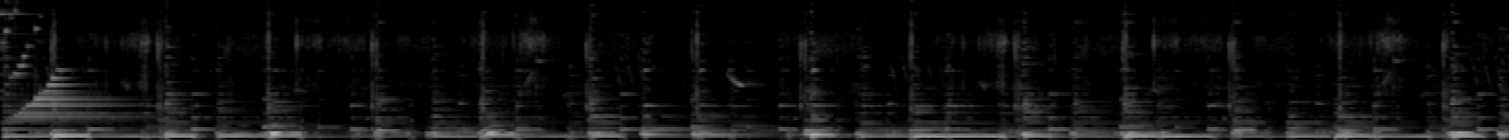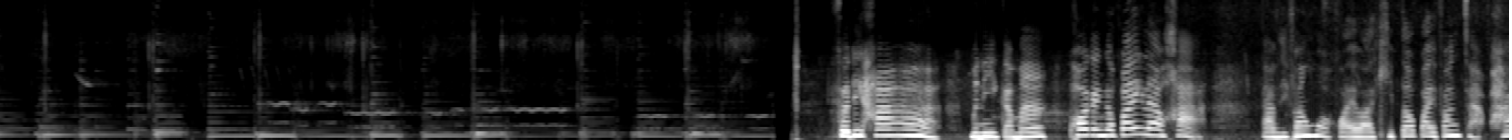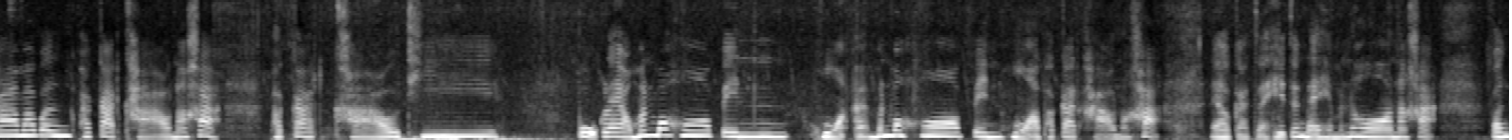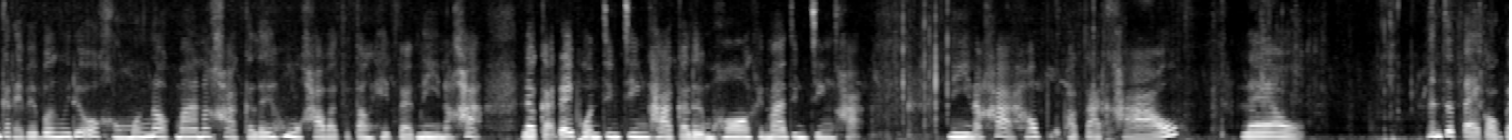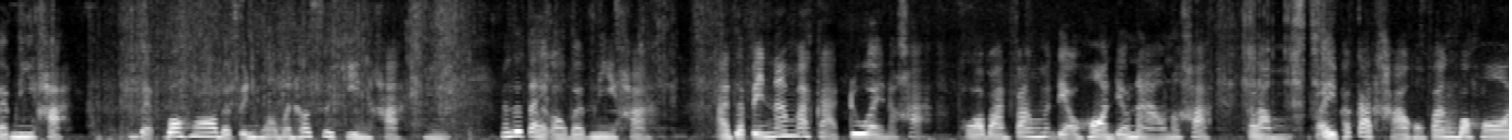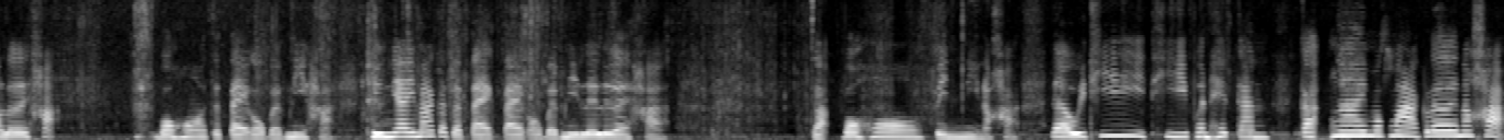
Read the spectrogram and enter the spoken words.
สวัสดีค่ะมื่อนี้ก็มาพอกันกับไฟอีกแล้วค่ะ ตามที่ฟังบอกไว้ว่าคลิปต่อไปฟังจะพามาเบิงผักกาดขาวนะค่ะผักกาดขาวที่ปลูกแล้วมันบ่ฮอเป็นหัวอะมันบ่ฮอเป็นหัวผักกาดขาวเนาะค่ะ แล้วก็จะเฮ็ดจังใดให้มันฮอนะคะฟังก็ได้ไปเบิ่งวิดีโอของเมืองนอกมานะคะ ก็เลยฮู้ค่ะว่าจะต้องเฮ็ดแบบนี้นะคะ แล้วก็ได้ผลจริง ๆ ค่ะก็เริ่มห่อขึ้นมาจริง ๆ ค่ะ นี่นะคะเฮาปลูกผักกาดขาว แล้ว มันจะแตกออกแบบนี้ค่ะ แบบบ่อห่อแบบเป็นหัวเหมือนเฮาซื้อกินค่ะนี่มันจะแตกออกแบบนี้ค่ะ อาจจะเป็นน้ำอากาศด้วยนะคะพอบานฟังเดี๋ยวห่อนเดี๋ยวหนาวเนาะค่ะกล่ำไอ้ผักกาดขาวของฟังบ่ฮอเลยค่ะบ่ฮอจะแตกออกแบบนี้ค่ะ ถึงใหญ่มากก็จะแตกแตกออกแบบนี้เรื่อยๆค่ะ จะบอฮอเป็นนี่นะคะ แล้ววิธีที่เพิ่นเฮ็ดกันก็ง่ายมากๆเลยนะคะ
